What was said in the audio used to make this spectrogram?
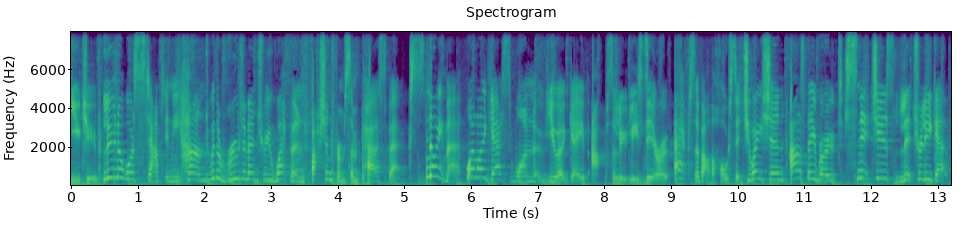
YouTube. Luna was stabbed in the hand with a rudimentary weapon fashioned from some perspex. Nightmare. Well I guess one viewer gave absolutely zero F's about the whole situation as they wrote snitches literally get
